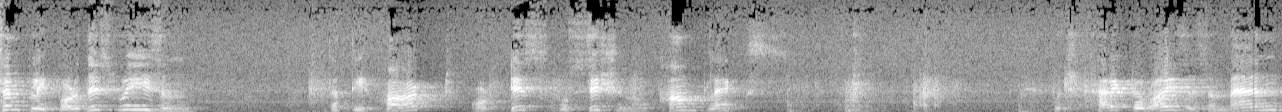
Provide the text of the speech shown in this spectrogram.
Simply for this reason that the heart or dispositional complex which characterizes a man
